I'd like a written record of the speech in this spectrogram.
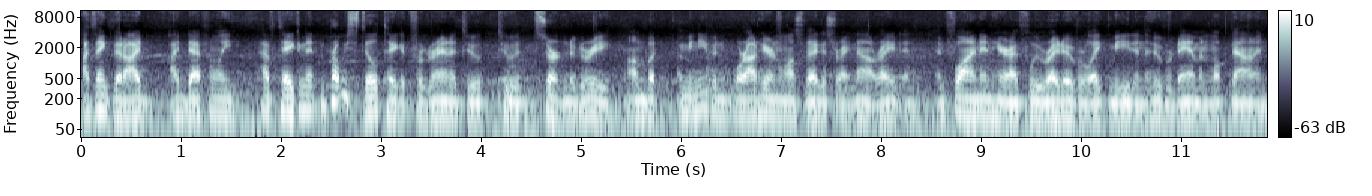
I think that I I definitely have taken it and probably still take it for granted to to a certain degree. Um, but I mean, even we're out here in Las Vegas right now, right? And and flying in here, I flew right over Lake Mead and the Hoover Dam and looked down, and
